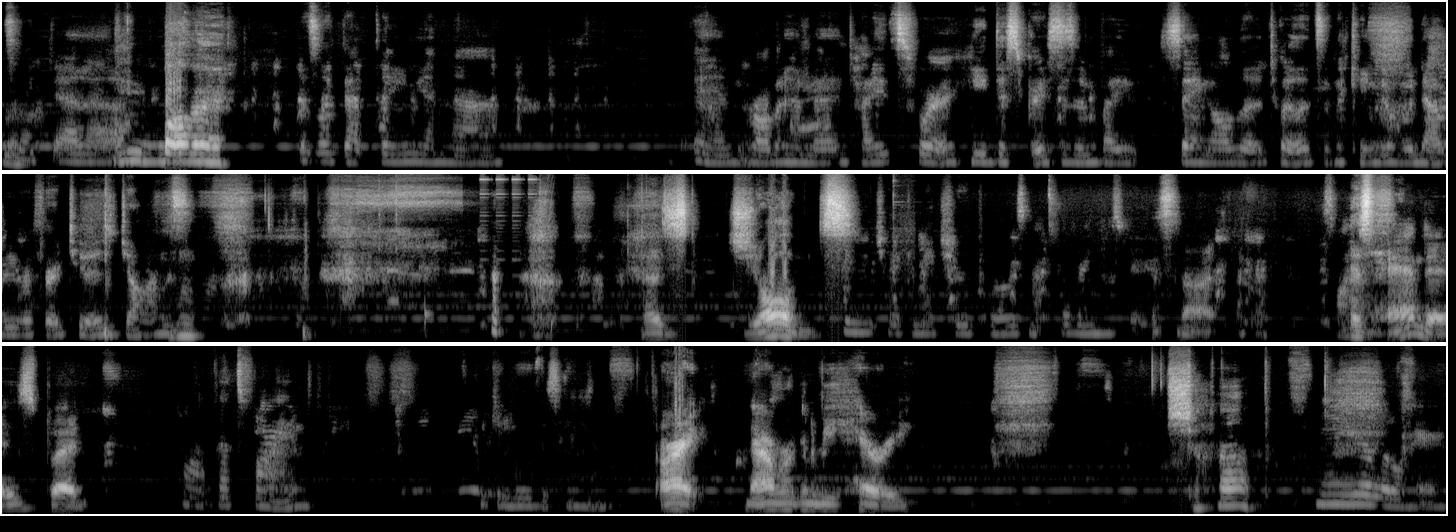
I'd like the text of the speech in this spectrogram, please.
It's like that. Uh, Bummer. it's like that thing in uh, in Robin Hood Men in Tights where he disgraces him by saying all the toilets in the kingdom would now be referred to as John's. As John's. Can you check and make sure the pillow is not covering his face? It's not. As long His hand is, but Well, that's fine. He can move his hand. alright. Now we're gonna be Harry. Shut up. Yeah, you're a little hairy.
